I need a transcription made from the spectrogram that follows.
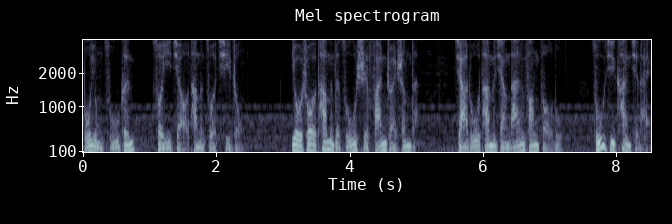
不用足跟，所以叫他们做奇种。又说他们的足是反转生的，假如他们向南方走路，足迹看起来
